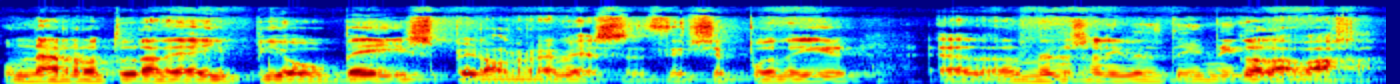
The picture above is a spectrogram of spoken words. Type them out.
una rotura de IPO base, pero al revés, es decir, se puede ir al menos a nivel técnico a la baja.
